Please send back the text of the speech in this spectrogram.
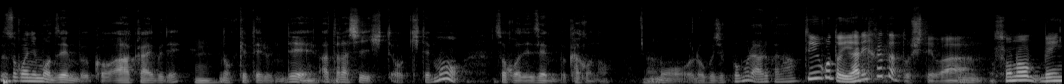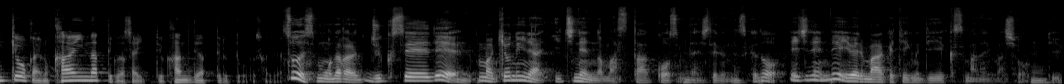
でそこにもう全部こうアーカイブで載っけてるんで、新しい人来てもそこで全部過去のもう60本ぐらいあるかな。っていうことをやり方としては、その勉強会の会員になってくださいっていう感じでやってるってことですかそうです。もうだから熟成で、まあ、基本的には1年のマスターコースみたいにしてるんですけど、1年でいわゆるマーケティング DX 学びましょうっていう、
